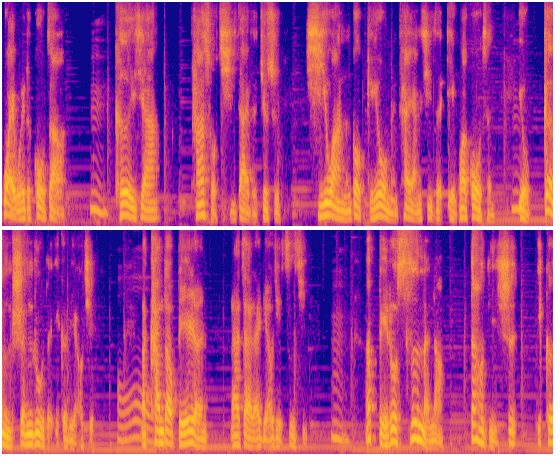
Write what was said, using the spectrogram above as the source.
外围的构造啊。嗯，科学家他所期待的就是。希望能够给我们太阳系的演化过程有更深入的一个了解。哦、嗯，那看到别人，那再来了解自己。嗯，那北落师门啊，到底是一颗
